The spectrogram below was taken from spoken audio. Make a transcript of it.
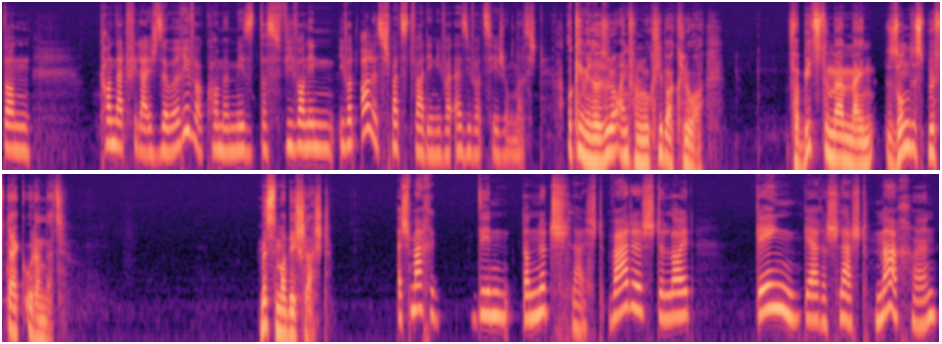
dann kann dat vielleicht so river kommen me das wie wann den iwwer alles spatzt war den iwwer als Iwerzegung mcht. Okay, mir solo einfach nur Kliberlor. Verbitst du mir mein sondesbüfdeck oder net? Müssen man dich schlecht? Ech mache den dann net schlecht. Wadechte Leute ging gerne schlecht machen,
